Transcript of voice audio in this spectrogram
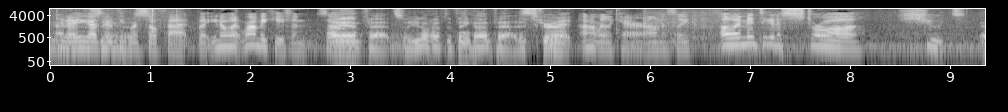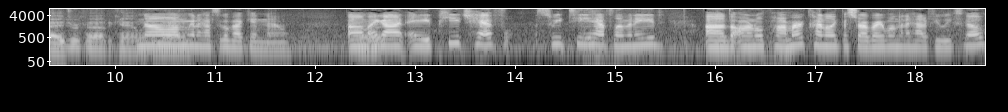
in I know you guys are gonna seeing think we're so fat, but you know what? We're on vacation, so I am fat, so you don't have to think I'm fat. It's screw true. it. I don't really care, honestly. Oh, I meant to get a straw. Shoot. I drinking out of the can. like No. I'm gonna have to go back in now. Um, I got a peach half sweet tea, half lemonade. Uh, the Arnold Palmer, kind of like the strawberry one that I had a few weeks ago.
